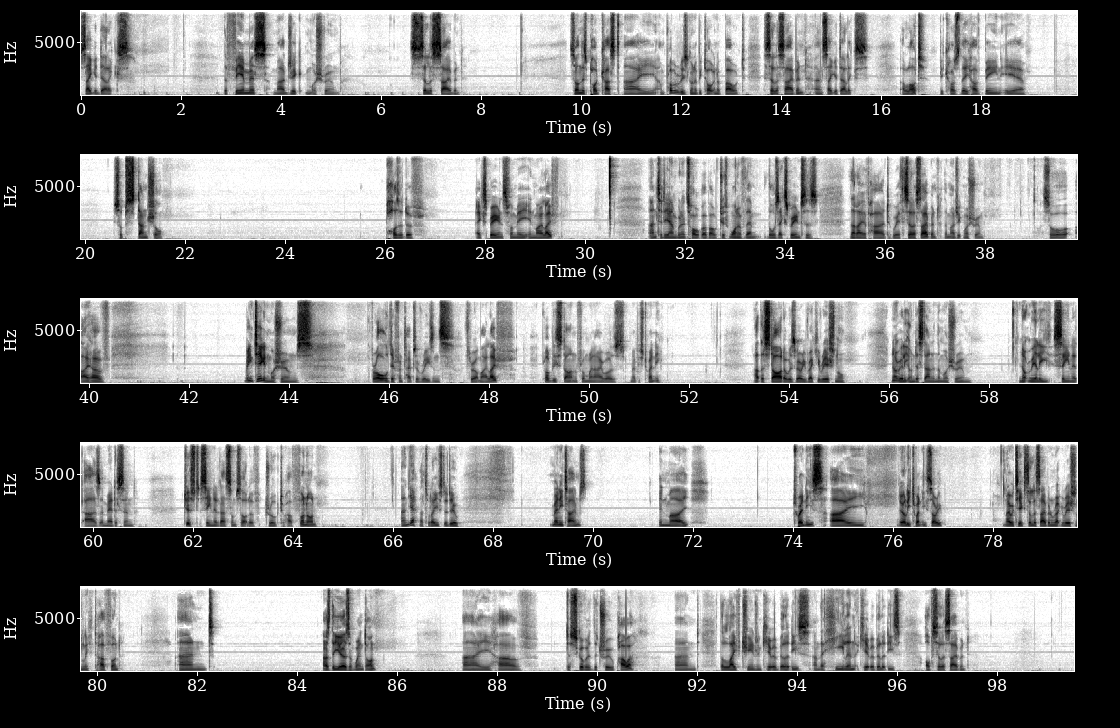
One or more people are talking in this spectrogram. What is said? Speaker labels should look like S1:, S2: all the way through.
S1: Psychedelics. The famous magic mushroom. Psilocybin. So, on this podcast, I am probably going to be talking about psilocybin and psychedelics a lot because they have been a substantial positive experience for me in my life. And today I'm going to talk about just one of them, those experiences that I have had with psilocybin, the magic mushroom. So I have been taking mushrooms for all different types of reasons throughout my life, probably starting from when I was maybe 20. At the start, I was very recreational, not really understanding the mushroom, not really seeing it as a medicine, just seen it as some sort of drug to have fun on. And yeah, that's what I used to do. Many times in my 20s, I. early 20s, sorry, I would take psilocybin recreationally to have fun. And as the years have went on, I have discovered the true power and the life changing capabilities and the healing capabilities of psilocybin.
